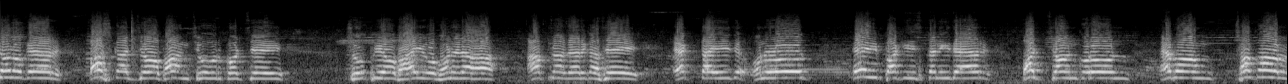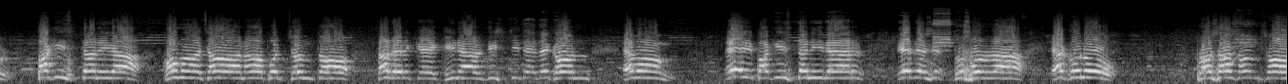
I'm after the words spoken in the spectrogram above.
জনকের ভাস্কর্য ভাঙচুর করছে। সুপ্রিয় ভাই ও বোনেরা, আপনাদের কাছে একটাই অনুরোধ, এই পাকিস্তানিদের বর্জন করুন এবং সকল পাকিস্তানিরা ক্ষমা চাওয়া না পর্যন্ত তাদেরকে ঘৃণার দৃষ্টিতে দেখুন এবং এই পাকিস্তানিদের এদেশের দোসররা এখনও প্রশাসন সহ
